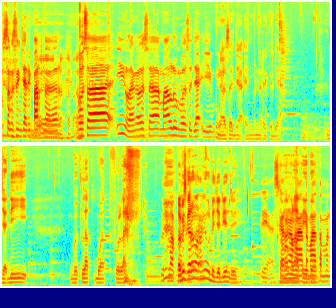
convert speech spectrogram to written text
sering-sering cari partner. Gak usah inilah, gak usah malu, gak usah jaim. nggak saja bener itu dia jadi good luck buat Fulan Good luck tapi sekarang orangnya udah jadian cuy Iya, sekarang sama teman-teman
